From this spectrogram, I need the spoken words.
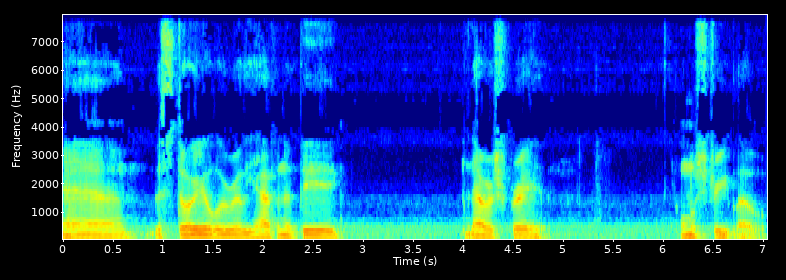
And the story of what really happened to Big never spread on the street level.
